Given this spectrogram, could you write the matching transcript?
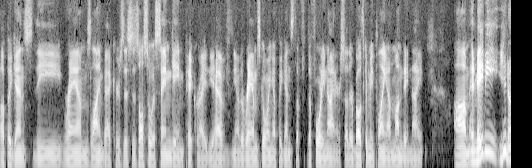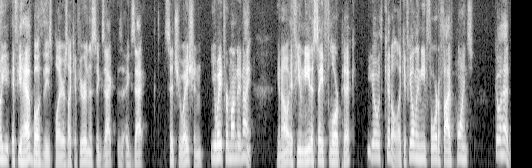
up against the Rams linebackers. This is also a same game pick, right? You have, you know, the Rams going up against the, the 49ers. So they're both going to be playing on Monday night. Um, and maybe, you know, you, if you have both of these players, like if you're in this exact, exact situation, you wait for Monday night. You know, if you need a safe floor pick, you go with Kittle. Like if you only need four to five points, go ahead,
